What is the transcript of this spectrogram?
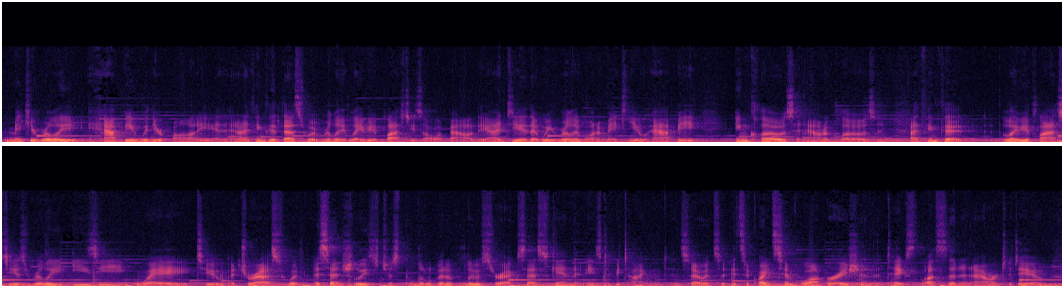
make you really happy with your body. And, and I think that that's what really labiaplasty is all about the idea that we really want to make you happy in clothes and out of clothes. And I think that labiaplasty is a really easy way to address what essentially is just a little bit of loose or excess skin that needs to be tightened. And so it's a, it's a quite simple operation that takes less than an hour to do.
